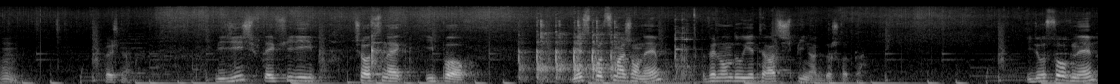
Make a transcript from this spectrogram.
Mm, pyszne. Widzisz, w tej chwili czosnek i por jest podsmażony. Wyląduje teraz szpinak do środka. I dosłownie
